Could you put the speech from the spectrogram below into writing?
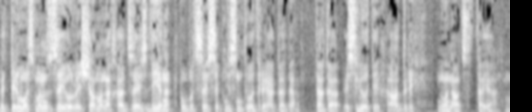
Bet pirmos manus dzējolīs Šalmanahā dzējas diena publicēja 72. gadā. Tā kā es ļoti agri nonācu tajā, nu,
